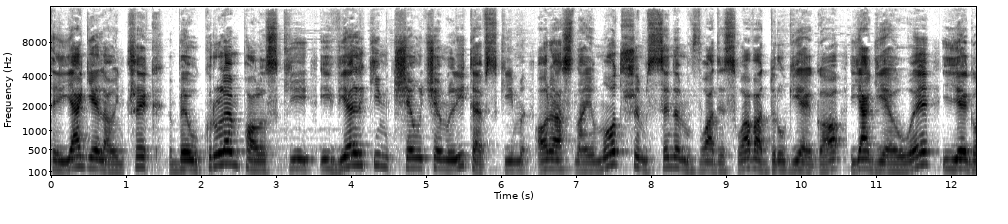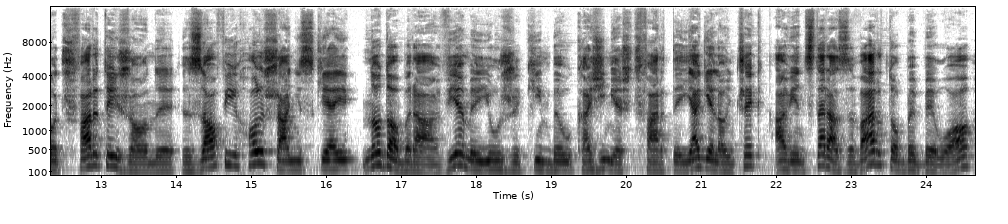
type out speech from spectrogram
IV Jagiellończyk był królem Polski i wielkim księciem litewskim oraz najmłodszym synem Władysława II Jagiełły i jego czwartej żony Zofii Holszańskiej. No dobra, wiemy już kim był Kazimierz IV Jagiellończyk, a więc teraz warto by było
